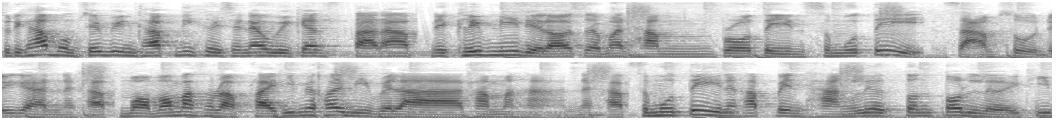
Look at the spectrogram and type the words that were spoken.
สวัสดีครับ ผมเชฟวินครับ นี่คือ Channel Vegan Startup ในคลิปนี้เดี๋ยวเราจะมาทำโปรตีนสมูทตี้3สูตรด้วยกันนะครับ เหมาะมาก ๆสำหรับใครที่ไม่ค่อยมีเวลาทำอาหารนะครับ สมูทตี้นะครับ เป็นทางเลือกต้น ๆ เลยที่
